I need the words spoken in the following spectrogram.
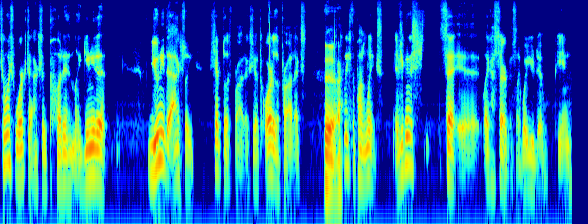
too much work to actually put in. Like you need to, you need to actually ship those products. You have to order the products Yeah, weeks upon weeks. If you can just set uh, like a service, like what you do, Keaton,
